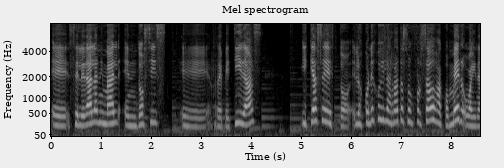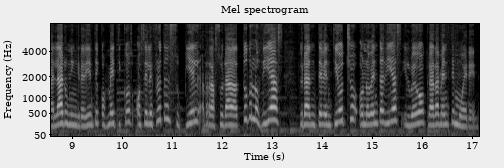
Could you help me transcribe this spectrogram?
eh, se le da al animal en dosis eh, repetidas. ¿Y qué hace esto? Los conejos y las ratas son forzados a comer o a inhalar un ingrediente cosmético o se le frota en su piel rasurada todos los días durante 28 o 90 días y luego claramente mueren.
